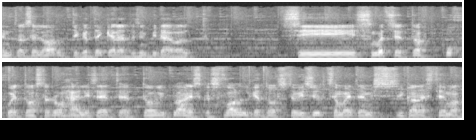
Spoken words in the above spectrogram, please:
enda selle arvutiga tegeleda siin pidevalt, siis mõtlesin, et ah, pohhu, et ostan rohelised, et oli plaanis kas valged osta või siis üldse ma ei tea, mis iganes teema.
